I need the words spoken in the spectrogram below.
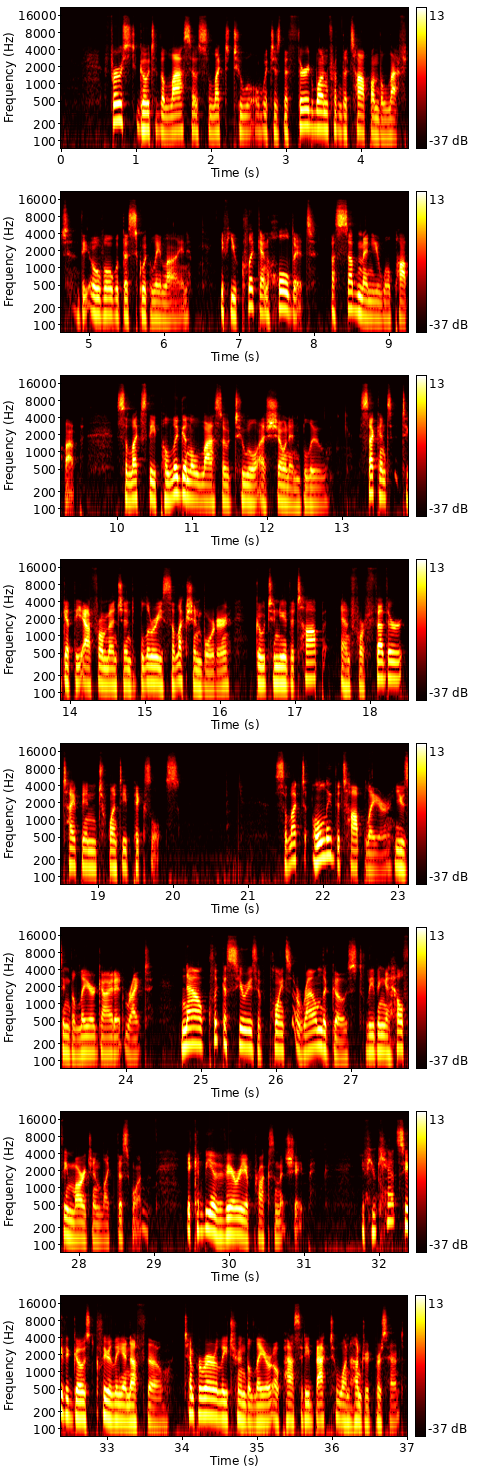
First, go to the Lasso Select tool, which is the third one from the top on the left, the oval with the squiggly line. If you click and hold it, a submenu will pop up. Select the Polygonal Lasso tool as shown in blue. Second, to get the aforementioned blurry selection border, go to near the top, and for feather, type in 20 pixels. Select only the top layer using the layer guide at right. Now click a series of points around the ghost, leaving a healthy margin like this one. It can be a very approximate shape. If you can't see the ghost clearly enough though, temporarily turn the layer opacity back to 100%.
